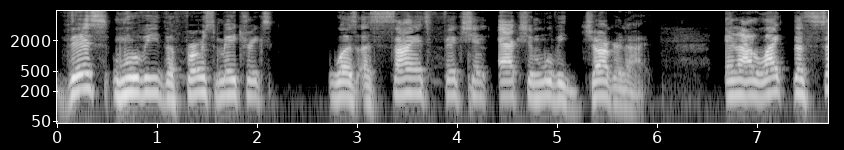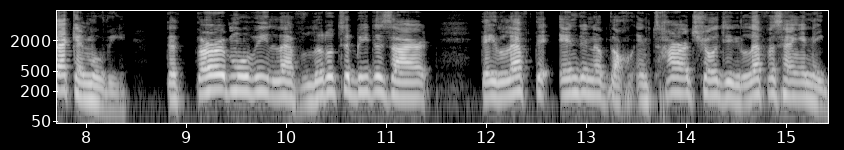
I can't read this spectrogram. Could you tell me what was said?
This movie, the first Matrix, was a science fiction action movie juggernaut. And I liked the second movie. The third movie left little to be desired. They left the ending of the entire trilogy. They left us hanging. They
